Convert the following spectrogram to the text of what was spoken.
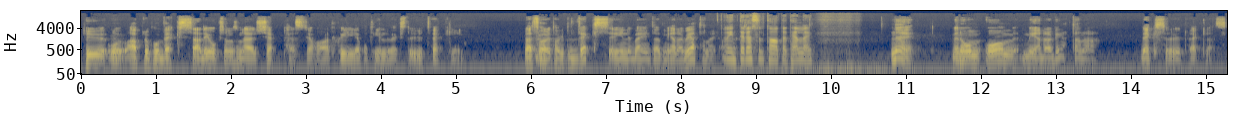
Hur, och apropå växa, det är också en sån där käpphäst jag har, att skilja på tillväxt och utveckling. För att mm. företaget växer innebär inte att medarbetarna gör det. Och inte resultatet heller. Nej, men mm. om, om medarbetarna växer och utvecklas,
